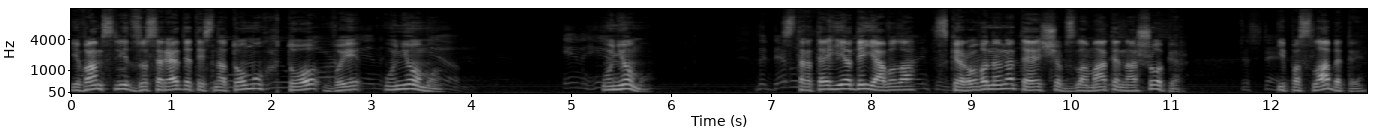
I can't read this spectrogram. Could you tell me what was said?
І вам слід зосередитись на тому, хто ви у ньому. У ньому. Стратегія диявола скерована на те, щоб зламати наш опір і послабити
